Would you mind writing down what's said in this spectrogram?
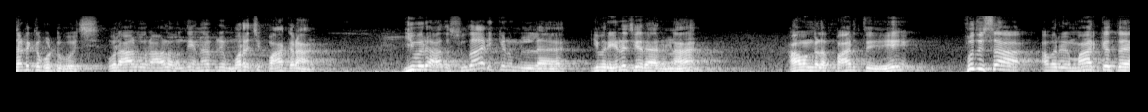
தடுக்கப்பட்டு போச்சு. ஒரு ஆள் ஒரு ஆளை வந்து என்ன பண்ணி முறைச்சி பார்க்குறாங்க இவர் அதை சுதாரிக்கணும் இல்லை. இவர் என்ன செய்கிறாருன்னா அவங்கள பார்த்து புதுசாக அவர் மார்க்கத்தை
